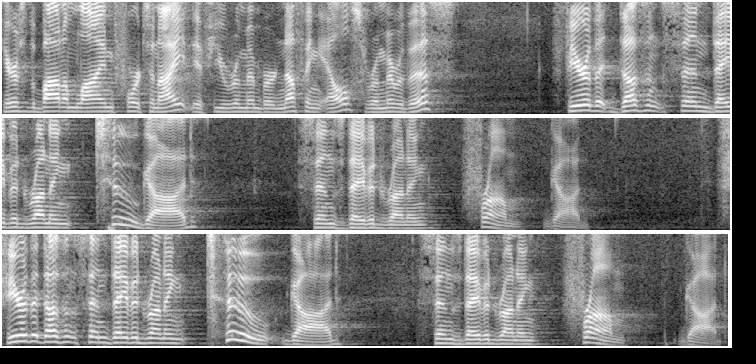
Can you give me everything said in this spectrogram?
Here's the bottom line for tonight. If you remember nothing else, remember this fear that doesn't send David running to God sends David running from God. Fear that doesn't send David running to God sends David running from God.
